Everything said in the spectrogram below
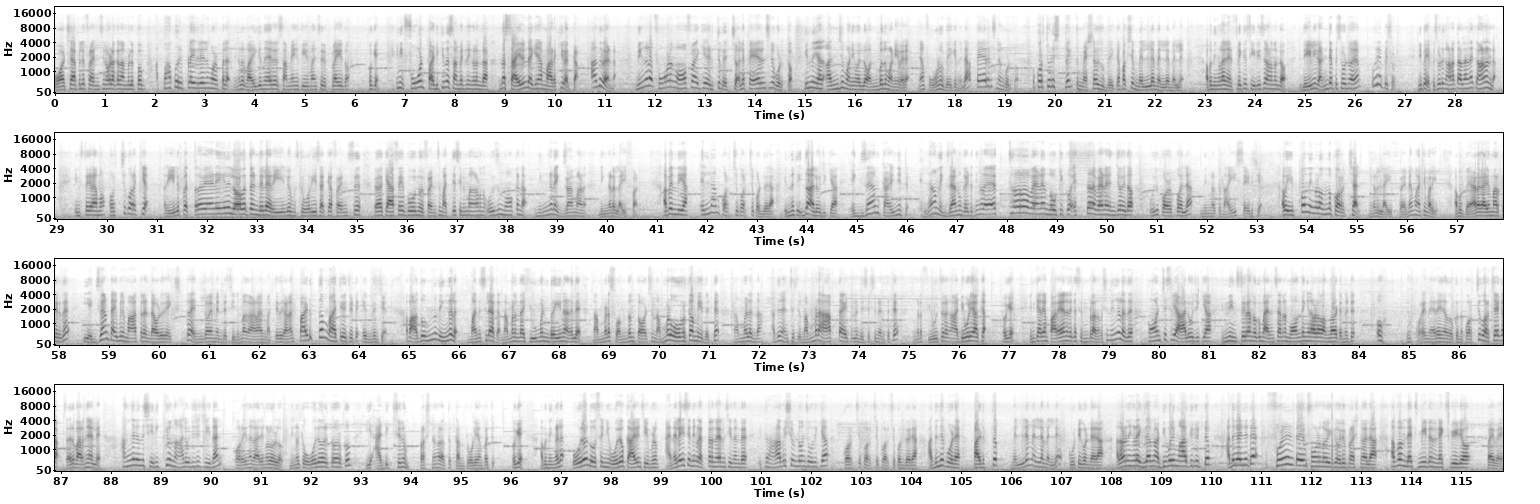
വാട്സാപ്പിൽ ഫ്രണ്ട്സിനോടൊക്കെ നമ്മളിപ്പം അപ്പാപ്പ് റിപ്ലൈ ചെയ്തില്ലെങ്കിലും കുഴപ്പമില്ല. നിങ്ങൾ വൈകുന്നേരം ഒരു സമയം തീരുമാനിച്ച് റിപ്ലൈ ചെയ്തോ. ഓക്കെ ഇനി ഫോൺ പഠിക്കുന്ന സമയത്ത് നിങ്ങൾ എന്താ എന്നാൽ സൈലന്റ് ആക്കി ഞാൻ മടക്കി വെക്കാം. അത് വേണ്ട. നിങ്ങൾ ഫോൺ അങ്ങ് ഓഫാക്കി എടുത്ത് വെച്ചോ. അല്ലെ പേരൻസിന് കൊടുത്തോ. ഇന്ന് ഞാൻ അഞ്ച് മണി മുതൽ ഒൻപത് മണി വരെ ഞാൻ ഫോൺ ഉപയോഗിക്കുന്നില്ല. പേരൻസിനും കൊടുത്തോ. അപ്പോൾ കുറച്ചുകൂടി സ്ട്രിക്റ്റ് മെഷേഴ്സ് ഉപയോഗിക്കുക. പക്ഷേ മെല്ലെ മെല്ലെ മെല്ലെ. അപ്പോൾ നിങ്ങൾ നെറ്റ്ഫ്ലിക്സ് സീരീസ് കാണുന്നുണ്ടോ? ഡെയിലി രണ്ട് എപ്പിസോഡിന് വരാം ഒരു എപ്പിസോഡ് ഇനിയിപ്പോൾ എപ്പിസോഡ് കാണാത്ത ആളാണെങ്കിൽ കാണണ്ട. ഇൻസ്റ്റഗ്രാമോ കുറച്ച് കുറയ്ക്കുക. റീൽ ഇപ്പോൾ എത്ര വേണമെങ്കിലും ലോകത്തുണ്ട് അല്ലേ? റീലും സ്റ്റോറീസൊക്കെ ഫ്രണ്ട്സ് ക്യാഫേ പോകുന്നു. ഫ്രണ്ട്സ് മറ്റേ സിനിമ കാണുന്നു. ഒരു നോക്കണ്ട. നിങ്ങളുടെ എക്സാമാണ് നിങ്ങളുടെ ലൈഫാണ് അപ്പോൾ എന്ത് ചെയ്യുക എല്ലാം കുറച്ച് കുറച്ച് കൊണ്ടുവരാം. എന്നിട്ട് ഇത് ആലോചിക്കുക. എക്സാം കഴിഞ്ഞിട്ട് എല്ലാം എക്സാമും കഴിഞ്ഞിട്ട് നിങ്ങൾ എത്ര വേണേ നോക്കിക്കോ എത്ര വേണേ എൻജോയ് ചെയ്തോ. ഒരു കുഴപ്പമില്ല. നിങ്ങൾക്ക് നൈസ് സൈഡ് ചെയ്യാം. അപ്പോൾ ഇപ്പം നിങ്ങളൊന്ന് കുറച്ചാൽ നിങ്ങളുടെ ലൈഫ് തന്നെ മാറ്റിമറിയും അപ്പോൾ വേറെ കാര്യം മറക്കരുത്. ഈ എക്സാം ടൈമിൽ മാത്രമേ ഉണ്ടാവുള്ളൂ. ഒരു എക്സ്ട്രാ എൻജോയ്മെന്റ് സിനിമ കാണാൻ മറ്റേത് കാണാൻ പഠിത്തം മാറ്റി വെച്ചിട്ട് എന്തും ചെയ്യാൻ. അപ്പോൾ അതൊന്ന് നിങ്ങൾ മനസ്സിലാക്കുക. നമ്മളെന്താ ഹ്യൂമൻ ബ്രെയിൻ ആണല്ലേ? നമ്മുടെ സ്വന്തം തോട്ട്സ് നമ്മൾ ഓവർകം ചെയ്തിട്ട് നമ്മളെന്താ? അതിനനുസരിച്ച് നമ്മുടെ ആപ്റ്റായിട്ടുള്ള ഡിസിഷൻ എടുത്തിട്ട് നിങ്ങളുടെ ഫ്യൂച്ചർ അങ്ങ് അടിപൊളിയാക്കുക. ഓക്കെ എനിക്കറിയാം പറയാനതൊക്കെ സിമ്പിളാണ് പക്ഷെ നിങ്ങളത് കോൺഷ്യസ്ലി ആലോചിക്കുക. ഇന്ന് ഇൻസ്റ്റാഗ്രാം നോക്കുമ്പോൾ അലൻ സാറിന്റെ മോന്തെങ്ങനെ അവിടെ വന്നോട്ടെ. എന്നിട്ട് ഓ ഇത് കുറേ നേരമായി ഞാൻ നോക്കുന്നത് കുറച്ച് കുറച്ചേക്കാം. സാറ് പറഞ്ഞതല്ലേ? അങ്ങനെ ഒന്ന് ശരിക്കും ഒന്ന് ആലോചിച്ച് ചെയ്താൽ കുറയുന്ന കാര്യങ്ങളേ ഉള്ളൂ. നിങ്ങൾക്ക് ഓരോരുത്തർക്കും ഈ അഡിക്ഷനും പ്രശ്നങ്ങളൊക്കെ കൺട്രോൾ ചെയ്യാൻ പറ്റും. ഓക്കെ അപ്പോൾ നിങ്ങൾ ഓരോ ദിവസം ഇനി ഓരോ കാര്യം ചെയ്യുമ്പോഴും അനലൈസ് ചെയ്ത് നിങ്ങൾ എത്ര നേരം ചെയ്യുന്നുണ്ട് ഇത്ര ആവശ്യമുണ്ടോ എന്ന് ചോദിക്കുക കുറച്ച് കുറച്ച് കുറച്ച് കൊണ്ടുവരിക അതിന്റെ കൂടെ പഠിത്തം മെല്ലെ മെല്ലെ മെല്ലെ കൂട്ടിക്കൊണ്ടുവരിക അതോടെ നിങ്ങളുടെ എക്സാമിന് അടിപൊളി മാർക്ക് കിട്ടും. അത് കഴിഞ്ഞിട്ട് ഫുൾ ടൈം ഫോൺ നോക്കിക്കുക ഒരു പ്രശ്നമല്ല അപ്പം let's meet in the next video bye bye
